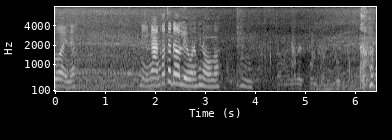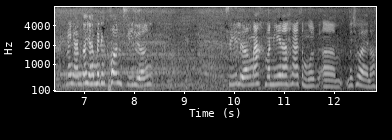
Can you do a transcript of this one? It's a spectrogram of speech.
ด้วยเนี่ยนี่งานก็จะเดินเร็วนะพี่น้องเนาะอืมถ้าไม่ได้พ่นเหลืองลุกไม่งั้นก็ยังไม่ได้พ่นสีเหลือง สีเหลืองนะวันนี้นะถ้าสมมุติเอ่อไม่ช่วยเนาะ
